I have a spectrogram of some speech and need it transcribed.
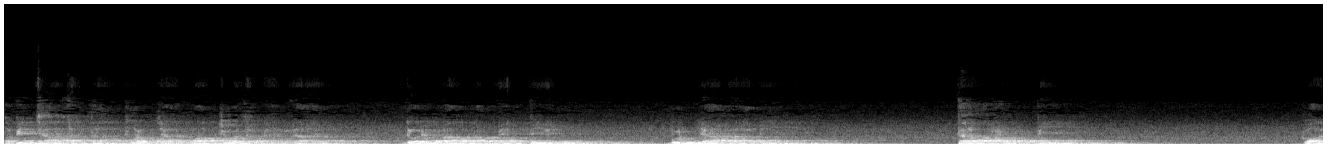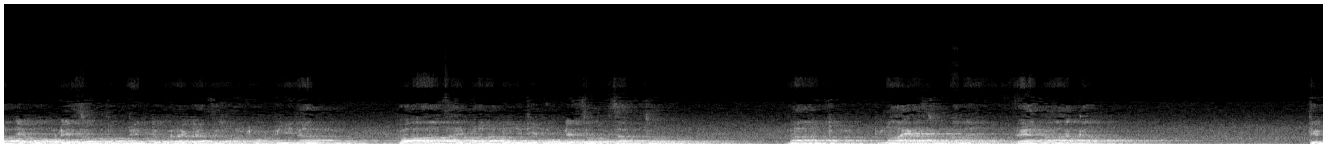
อภิชาต่างๆพ้นจากความชั่วต่างๆได้ ด้วยความบำเพ็ญเพียรบุญญาบารมีตลอดหกปี ก่อนที่พระองค์ได้ทรงบำเพ็ญทุกขลักษณะตลอดหกปีนั้น ก็อาศัยบารมีที่พระองค์ได้ทรงสั่งสมมาหลายอสงไขยแสนมหากัปจึง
